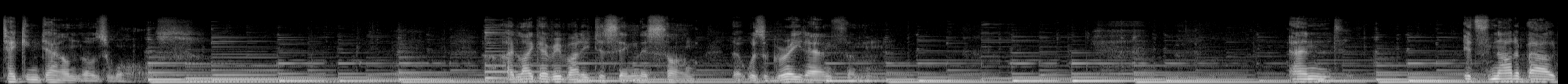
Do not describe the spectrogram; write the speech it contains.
taking down those walls. I'd like everybody to sing this song that was a great anthem. And it's not about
